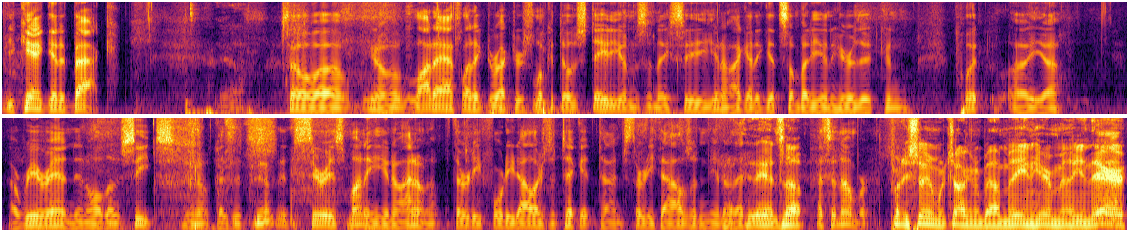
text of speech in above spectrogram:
you can't get it back. Yeah. So uh, you know, a lot of athletic directors look at those stadiums and they see, you know, I got to get somebody in here that can put a uh, a rear end in all those seats, you know, because it's Yep. it's serious money. You know, I don't know, 30 40 dollars a ticket times thirty thousand. You know, that It adds up. that's a number. Pretty soon we're talking about a million here, a million there.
